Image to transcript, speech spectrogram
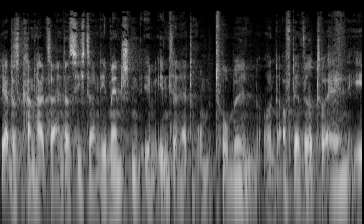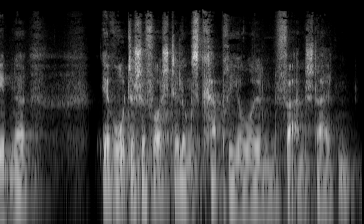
Ja, das kann halt sein, dass sich dann die Menschen im Internet rumtummeln und auf der virtuellen Ebene erotische Vorstellungskapriolen veranstalten.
